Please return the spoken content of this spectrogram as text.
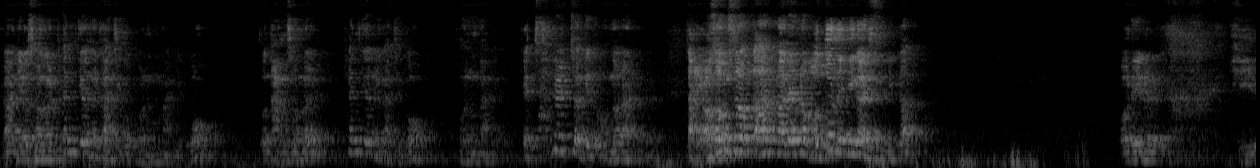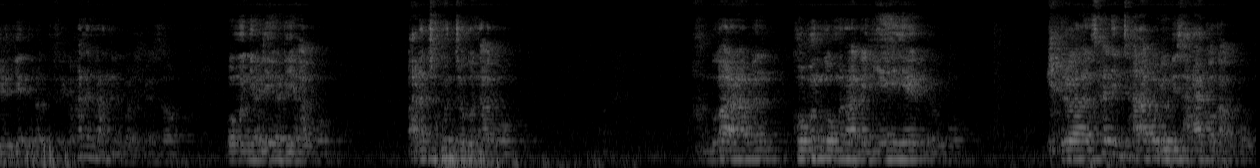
그러니까 여성을 편견을 가지고 보는 말이고 또 남성을 편견을 가지고 보는 말이에요. 그게 차별적인 언어라는 거예요. 자, 여성스럽다 하는 말에는 어떤 의미가 있습니까? 머리를 길게 늘어뜨리고 하늘하늘 거리면서 몸은 여리여리하고 말은 조근조근하고 누가 하면 고분고분하게 예예 그러고 들어가서 살림 잘하고 요리 잘할 것 같고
